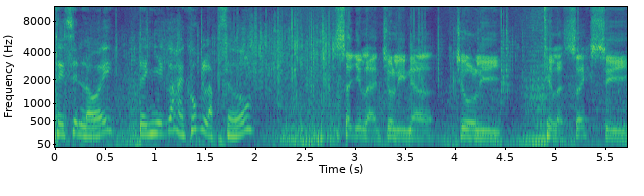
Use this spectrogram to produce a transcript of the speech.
Thì xin lỗi Tự nhiên có hai khúc lập xưởng. Sao như là Angelina Jolie Thì là sexy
